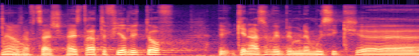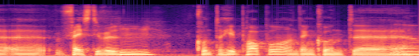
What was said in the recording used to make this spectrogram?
du? Ja, du sagst, hey, es treten vier Leute auf, genauso wie bei einem Musikfestival. Äh, Festival. Kommt der Hip-Hopper und dann kommt, äh, Mhm. Ja.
